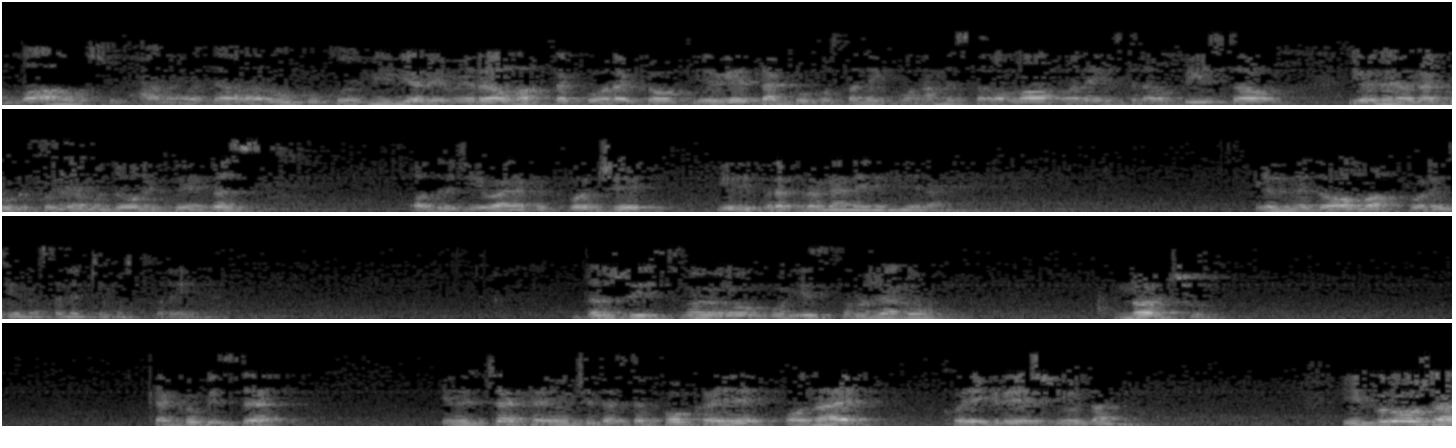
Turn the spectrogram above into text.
Allahu subhanahu wa ta'ala ruku koju mi vjerujemo jer Allah tako rekao, jer je tako poslanik Muhammed sallallahu alaihi sallam opisao i ona je onako kako njemu dolikuje bez određivanja kakvoće ili prepravljanja i nevjeranja. Ili ne do Allah poređena sa nečim stvorenja. Drži svoju ruku ispruženu noću kako bi se ili čekajući da se pokaje onaj koji je griješio danju i pruža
